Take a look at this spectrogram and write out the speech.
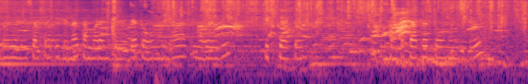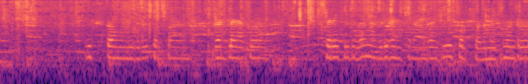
ಬೆಳ್ಳುಳ್ಳಿ ಸ್ವಲ್ಪ ಇದ್ದಿದ್ದಿಲ್ಲ ತಂಬಾರ ಅಂತಿದ್ದೆ ತೊಗೊಂಬಂದ ಮಗಳಿಗೆ ಕಿಟ್ಕ್ಯಾಟು ಸ್ವಲ್ಪ ಚಾಕ್ಲೇಟ್ ತೊಗೊಂಬಂದಿದ್ರು. ವಿಕ್ಸ್ ತೊಗೊಂಬಂದಿದ್ರು, ಸ್ವಲ್ಪ ಗಂಟ್ಲ ಯಾಕೋ ಸರಿ ಇದ್ದಿದ್ದಿಲ್ಲ ನೆಗಡಿ ಬಂದಿತ್ತು ಹಂಗಾಗಿ ಸ್ವಲ್ಪ ನಮ್ಮ ಯಜಮಾನ್ರು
